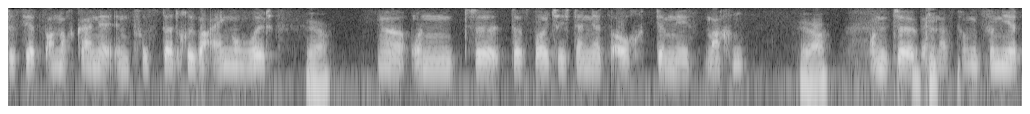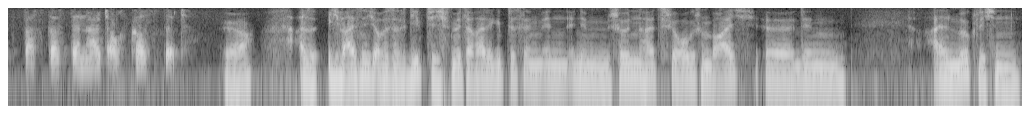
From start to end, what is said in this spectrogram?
bis jetzt auch noch keine Infos darüber eingeholt. Ja. ja und äh, das wollte ich dann jetzt auch demnächst machen. Ja. Und äh, wenn das funktioniert, was das denn halt auch kostet. Ja, also ich weiß nicht, ob es das gibt. Ich, mittlerweile gibt es in, in, in dem schönheitschirurgischen Bereich äh, den allen möglichen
